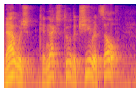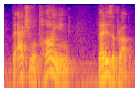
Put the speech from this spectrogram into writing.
that which connects to the kshira itself, the actual tying, that is a problem.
